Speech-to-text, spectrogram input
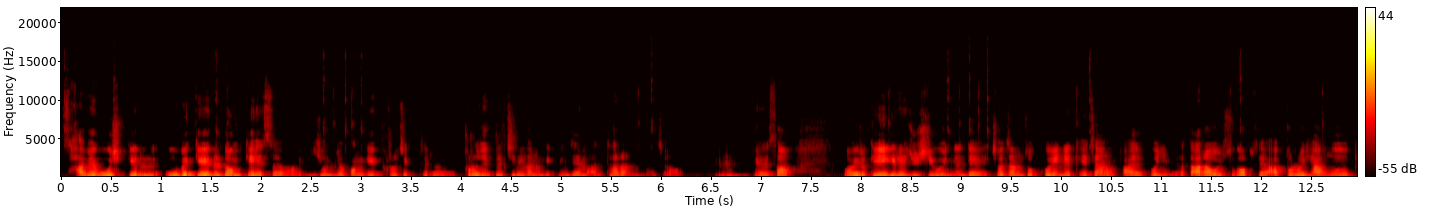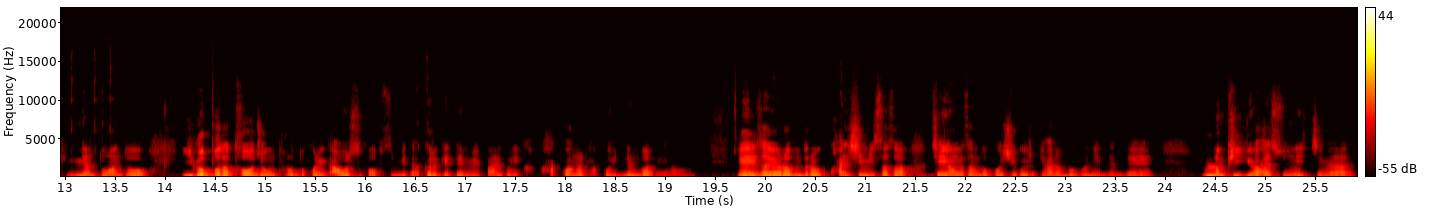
450개를 500개를 넘게 했어요. 이 협력 관계 프로젝트를 프로젝트를 진행하는 게 굉장히 많다라는 거죠. 음, 그래서 뭐 이렇게 얘기를 해주시고 있는데 저장소 코인의 대장은 파일코인입니다. 따라올 수가 없어요. 앞으로 향후 100년 동안도 이것보다 더 좋은 프로토콜이 나올 수가 없습니다. 그렇기 때문에 파일코인이 각광을 받고 있는 거예요. 그래서 여러분들 관심 있어서 제 영상도 보시고 이렇게 하는 부분이 있는데 물론 비교할 수는 있지만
